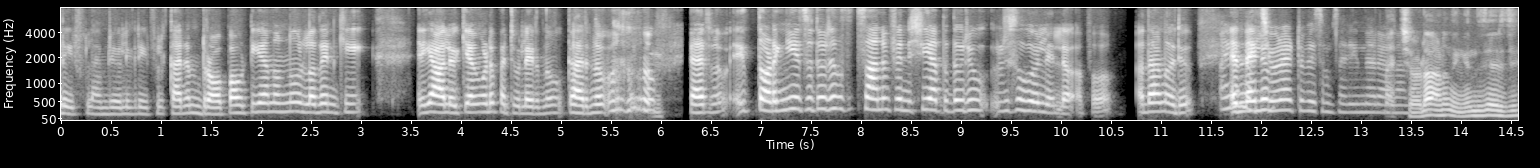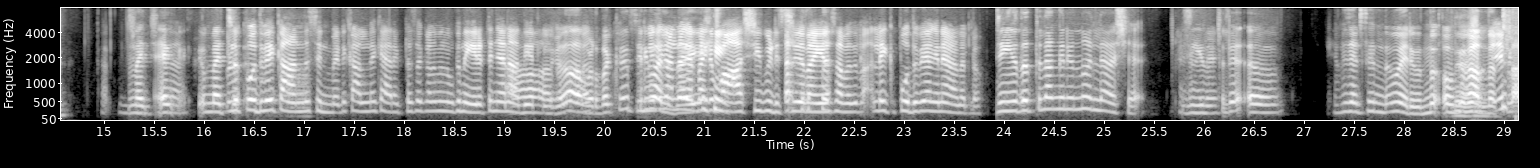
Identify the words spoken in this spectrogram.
grateful I am really grateful കാരണം ഡ്രോപ്പ് ഔട്ട് ചെയ്യാന്നൊന്നും ഉള്ളത് എനിക്ക് എനിക്ക് ആലോചിക്കാൻ കൂടെ പറ്റൂലായിരുന്നു. കാരണം കാരണം തുടങ്ങി വെച്ചിട്ട് ഒരു സാധനം ഫിനിഷ് ചെയ്യാത്തത് ഒരു ഒരു സുഖമില്ലല്ലോ. അപ്പൊ അതാണ് ഒരു എന്തായാലും- പൊതുവെ കാണുന്ന സിനിമയിൽ കാണുന്ന ക്യാരക്ടേഴ്സ് ഒക്കെ നമുക്ക് നേരിട്ട് ഞാൻ ആദ്യമായിട്ട് വാശി പിടിച്ച് ഭയങ്കര ലൈക്ക് പൊതുവെ അങ്ങനെയാണല്ലോ. ജീവിതത്തിൽ അങ്ങനെയൊന്നും അല്ല പക്ഷെ ജീവിതത്തിൽ വിചാരിച്ച എന്തോ വരുന്നു ഒക്കെ. വന്നിട്ടില്ല.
